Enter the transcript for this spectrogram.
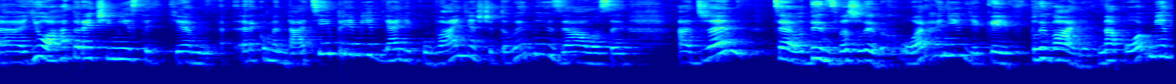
Е, Йога, до речі, містить ем, рекомендації прямі для лікування щитовидної залози. Адже це один з важливих органів, який впливає на обмін,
